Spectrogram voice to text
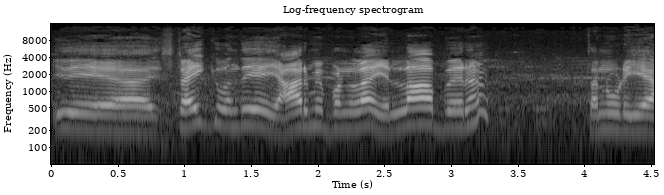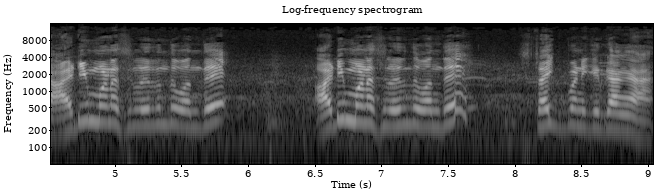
இது ஸ்ட்ரைக் வந்து யாருமே பண்ணல. எல்லா பேரும் தன்னுடைய அடிமனசிலிருந்து வந்து அடிமனசிலிருந்து வந்து ஸ்ட்ரைக் பண்ணிக்கிருக்காங்க.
